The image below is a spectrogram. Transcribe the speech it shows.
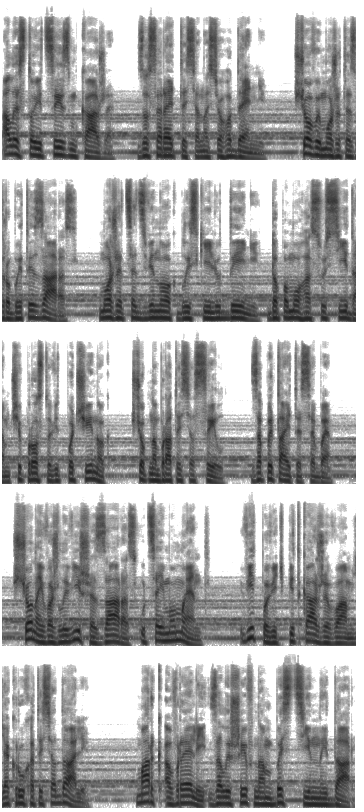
Але стоїцизм каже: зосередьтеся на сьогоденні. Що ви можете зробити зараз? Може, це дзвінок близькій людині, допомога сусідам чи просто відпочинок, щоб набратися сил. Запитайте себе, що найважливіше зараз у цей момент? Відповідь підкаже вам, як рухатися далі. Марк Аврелій залишив нам безцінний дар,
